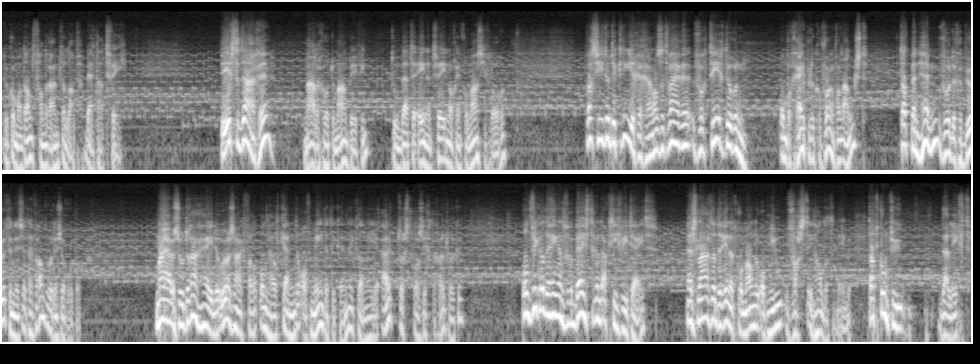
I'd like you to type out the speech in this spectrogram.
de commandant van ruimtelab Beta 2. De eerste dagen, na de grote maanbeving, toen Beta 1 en 2 nog informatie vlogen, was hij door de knieën gegaan, als het ware verteerd door een onbegrijpelijke vorm van angst, dat men hem voor de gebeurtenissen ter verantwoording zou roepen. Maar zodra hij de oorzaak van het onheil kende, of meende te kennen, ik wil me hier uiterst voorzichtig uitdrukken, ontwikkelde hij een verbijsterende activiteit en slaagde erin het commando opnieuw vast in handen te nemen. Dat komt u wellicht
